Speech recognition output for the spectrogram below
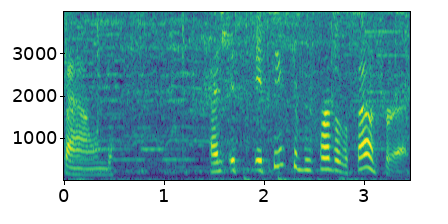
Sound? And it, it seems to be part of the soundtrack.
